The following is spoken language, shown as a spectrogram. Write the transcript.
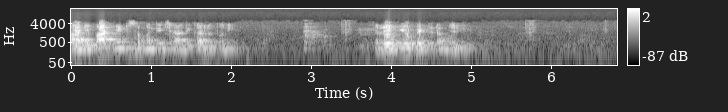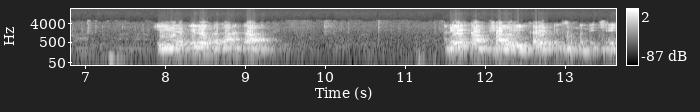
ఆ డిపార్ట్మెంట్ సంబంధించిన అధికారులతోని రివ్యూ పెట్టడం జరిగింది. ఈ రివ్యూలో ప్రధానంగా అనేక అంశాలు ఈ కరెంటుకు సంబంధించినవి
